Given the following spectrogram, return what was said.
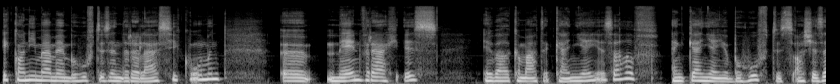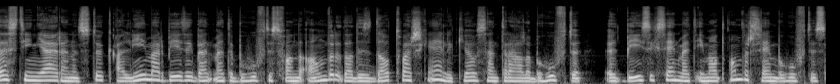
ik kan niet met mijn behoeftes in de relatie komen. Mijn vraag is, in welke mate ken jij jezelf en ken jij je behoeftes? Als je 16 jaar aan een stuk alleen maar bezig bent met de behoeftes van de ander, dat is dat waarschijnlijk jouw centrale behoefte. Het bezig zijn met iemand anders zijn behoeftes.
